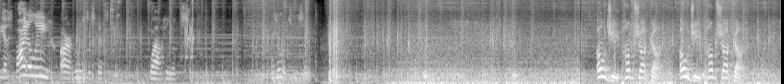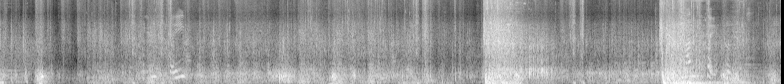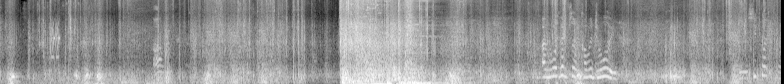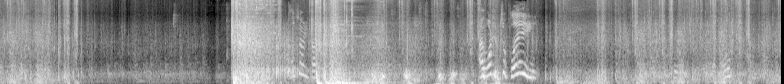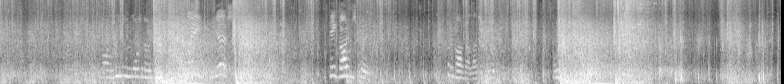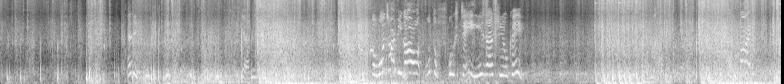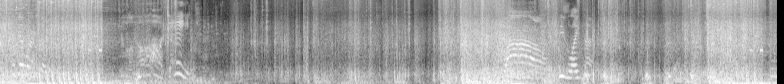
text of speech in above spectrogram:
Yes, finally! Alright, who's this guy? Wow, he looks. OG Pump Shotgun. OG Pump Shotgun. He played. Not even play. Perfect. Um, I want him to come and join. I want him to play. Play. Yes. Hey, God, he's playing. Eddie. Yeah. The one time he got what the fuck? Dang, he's actually okay. Bye. Forget what I said. Ah, dang. Wow, he's like that.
